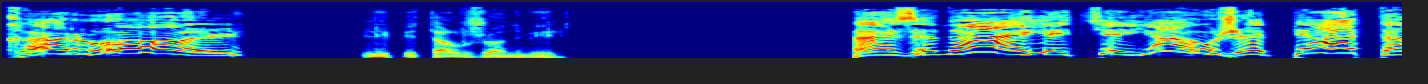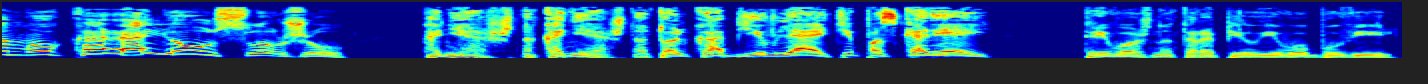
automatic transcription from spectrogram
«Король!» — лепетал Жуанвиль. «А знаете, я уже пятому королю служу. «Конечно, конечно, только объявляйте поскорей!» — тревожно торопил его Бувиль.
